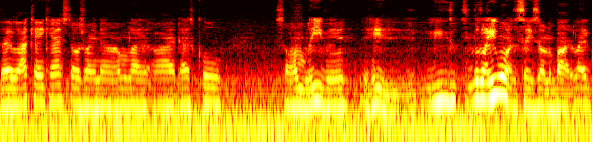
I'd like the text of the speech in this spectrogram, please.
I can't catch those right now. I'm like, all right, that's cool. So I'm leaving. He he looked like he wanted to say something about it. Like,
